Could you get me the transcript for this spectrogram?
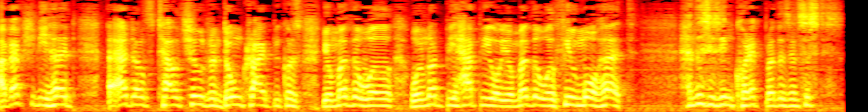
I've actually heard adults tell children, don't cry because your mother will, will not be happy or your mother will feel more hurt. And this is incorrect, brothers and sisters.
